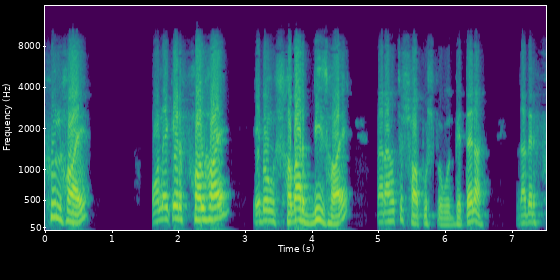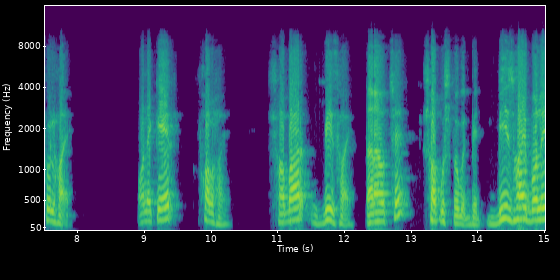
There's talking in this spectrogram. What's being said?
ফুল হয়, অনেকের ফল হয় এবং সবার বীজ হয়, তারা হচ্ছে সপুষ্পক উদ্ভিদ তাই না? যাদের ফুল হয়, অনেকের ফল হয়। সবার বীজ হয়, তারা হচ্ছে সপুষ্পক উদ্ভিদ। বীজ হয় বলে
